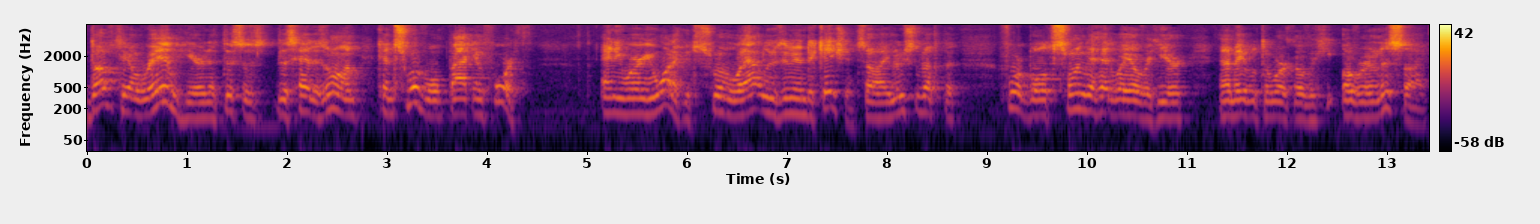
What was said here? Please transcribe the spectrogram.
dovetail ram here that this is this head is on can swivel back and forth anywhere you want. It could swivel without losing indication. So I loosened up the four bolts, swung the head way over here, and I'm able to work over over on this side.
